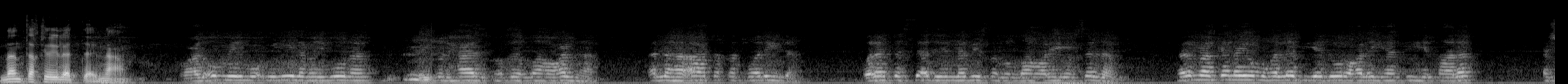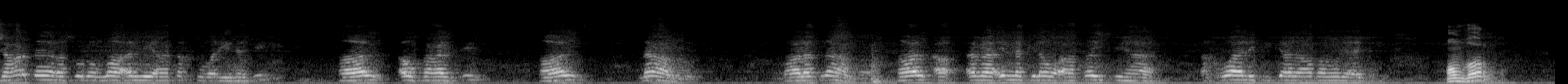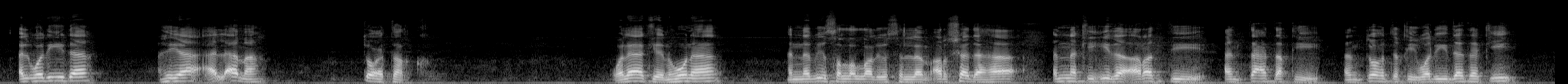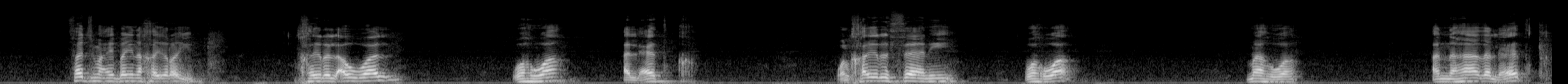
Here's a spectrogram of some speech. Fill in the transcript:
ننتقل إلى التالي. نعم. وعن أم المؤمنين ميمونة بنت الحارث رضي الله عنها أنها أعتقت وليدة ولم تستأذن النبي صلى الله عليه وسلم فلما كان يومها الذي يدور عليها فيه قالت أشعرت يا رسول الله أني أعتقت وليدتي؟ قال أو فعلت؟ قال نعم. قالت نعم. قال أما إنك لو أعطيتها أخوالك كان أعظم لأجلك. انظر الوليدة هي الأمة تعتق. ولكن هنا النبي صلى الله عليه وسلم أرشدها أنك إذا أردت أن تعتقي أن تعتقي وليدتك فاجمعي بين خيرين. الخير الأول وهو العتق. والخير الثاني وهو ما هو؟ أن هذا العتق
